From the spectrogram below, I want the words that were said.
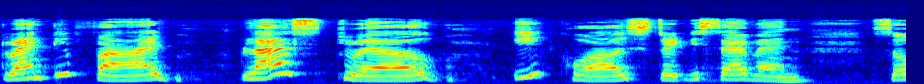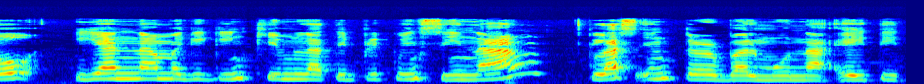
25 plus 12 equals 37. So, yan na magiging cumulative frequency ng class interval muna 82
